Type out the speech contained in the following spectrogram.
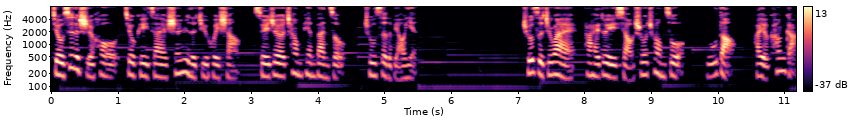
九岁的时候就可以在生日的聚会上随着唱片伴奏出色的表演。除此之外，他还对小说创作、舞蹈还有康嘎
